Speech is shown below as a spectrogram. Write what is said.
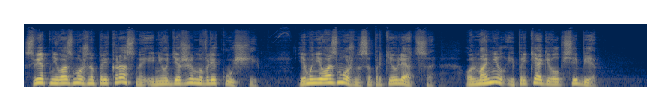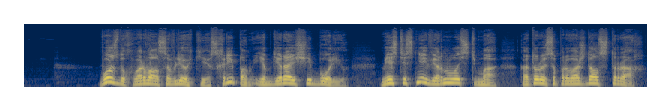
Свет невозможно прекрасный и неудержимо влекущий. Ему невозможно сопротивляться. Он манил и притягивал к себе. Воздух ворвался в легкие с хрипом и обдирающей болью. Вместе с ней вернулась тьма, которую сопровождал страх.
